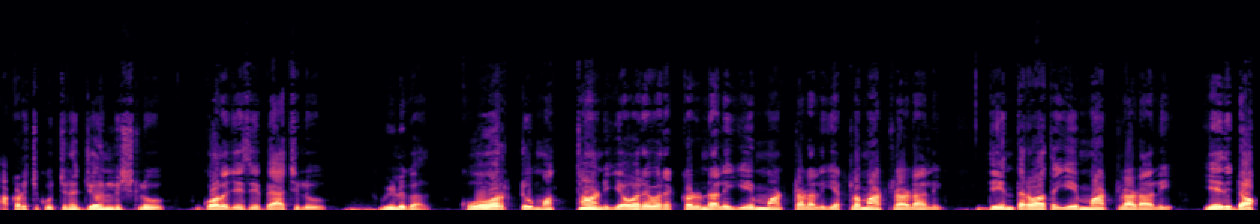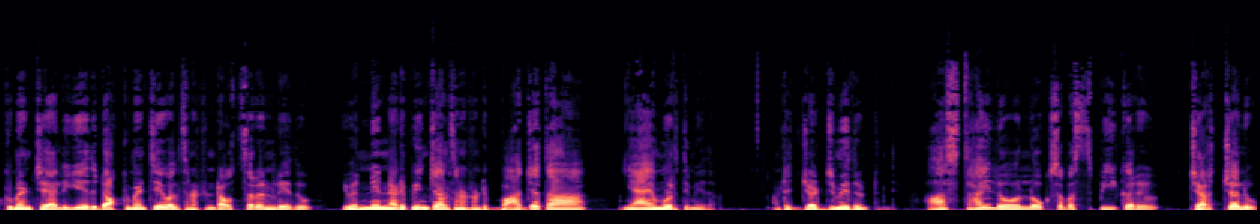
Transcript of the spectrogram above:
అక్కడ వచ్చి కూర్చున్న జర్నలిస్టులు గోల చేసే బ్యాచ్లు వీళ్ళు కాదు. కోర్టు మొత్తం అండి. ఎవరెవరు ఎక్కడ ఉండాలి ఏం మాట్లాడాలి ఎట్లా మాట్లాడాలి దేని తర్వాత ఏం మాట్లాడాలి ఏది డాక్యుమెంట్ చేయాలి ఏది డాక్యుమెంట్ చేయవలసినటువంటి అవసరం లేదు ఇవన్నీ నడిపించాల్సినటువంటి బాధ్యత న్యాయమూర్తి మీద అంటే జడ్జి మీద ఉంటుంది. ఆ స్థాయిలో లోక్సభ స్పీకర్ చర్చలు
